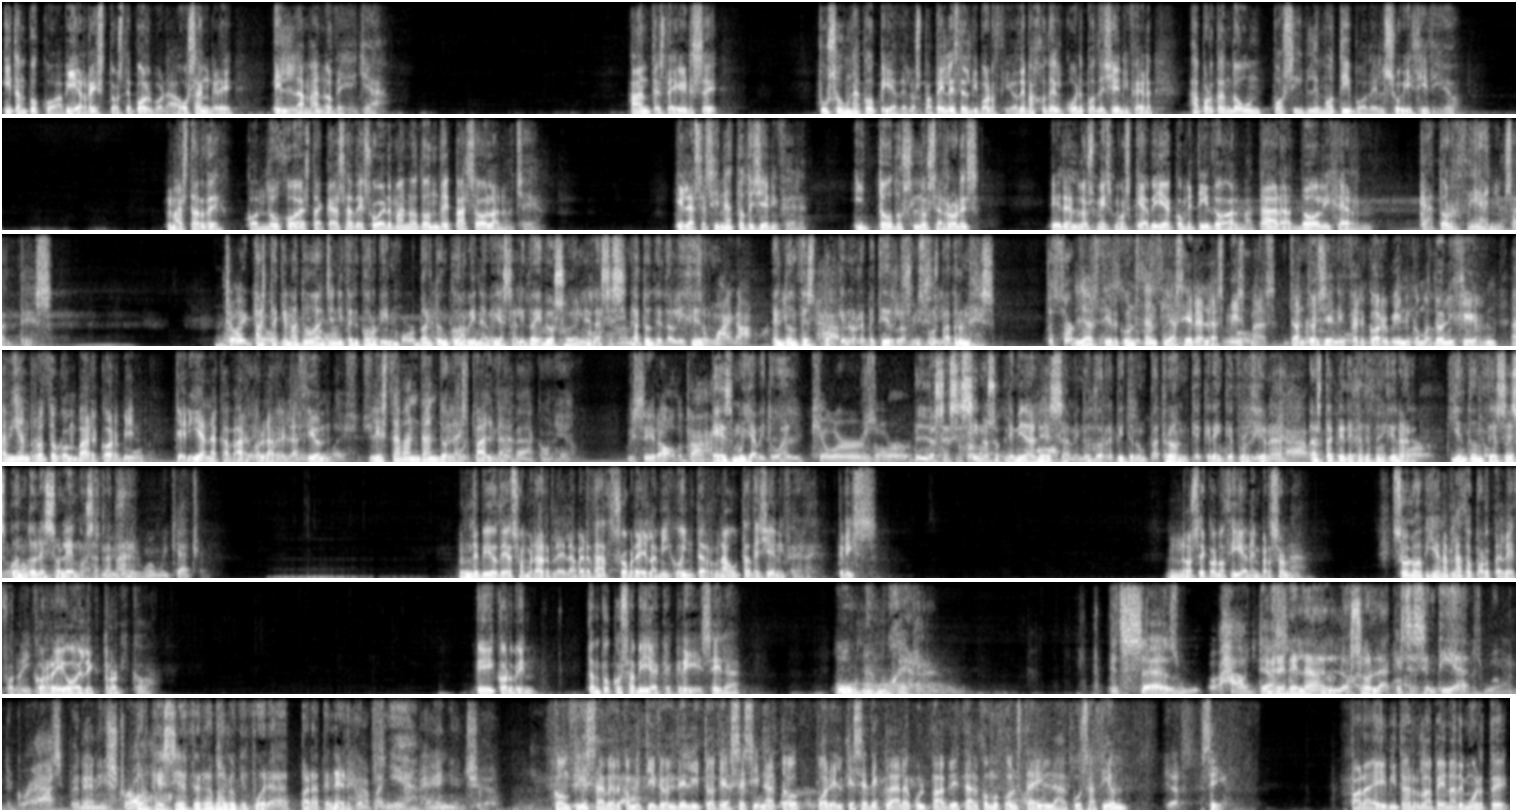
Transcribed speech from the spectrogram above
Y tampoco había restos de pólvora o sangre en la mano de ella. Antes de irse, puso una copia de los papeles del divorcio debajo del cuerpo de Jennifer, aportando un posible motivo del suicidio. Más tarde, condujo hasta casa de su hermano donde pasó la noche. El asesinato de Jennifer y todos los errores eran los mismos que había cometido al matar a Dolly Hearn 14 años antes. Hasta que mató a Jennifer Corbin, Barton Corbin había salido airoso en el asesinato de Dolly Hearn. Entonces, ¿por qué no repetir los mismos patrones? Las circunstancias eran las mismas. Tanto Jennifer Corbin como Dolly Hearn habían roto con Bar Corbin. Querían acabar con la relación. Le estaban dando la espalda. Es muy habitual. Los asesinos o criminales a menudo repiten un patrón que creen que funciona hasta que deja de funcionar y entonces es cuando les solemos atrapar. Debió de asombrarle la verdad sobre el amigo internauta de Jennifer, Chris. No se conocían en persona. Solo habían hablado por teléfono y correo electrónico. Y Corbin tampoco sabía que Chris era una mujer. Revela lo sola que se sentía, porque se aferraba a lo que fuera para tener compañía. ¿Confiesa haber cometido el delito de asesinato por el que se declara culpable tal como consta en la acusación? Sí. Para evitar la pena de muerte,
